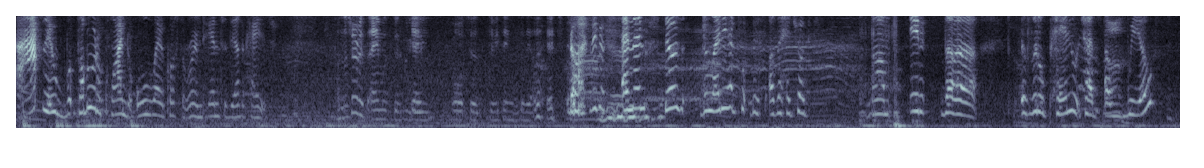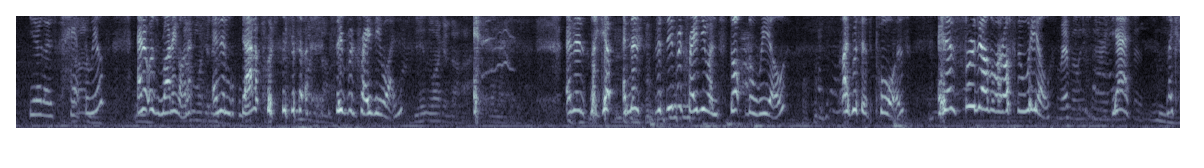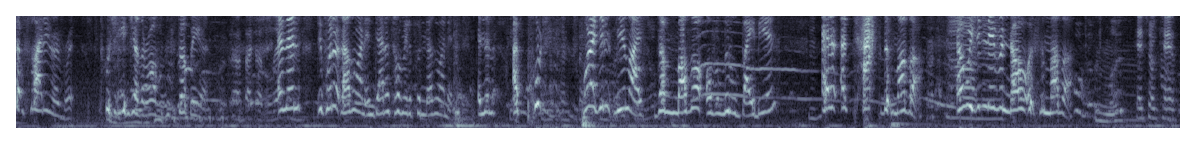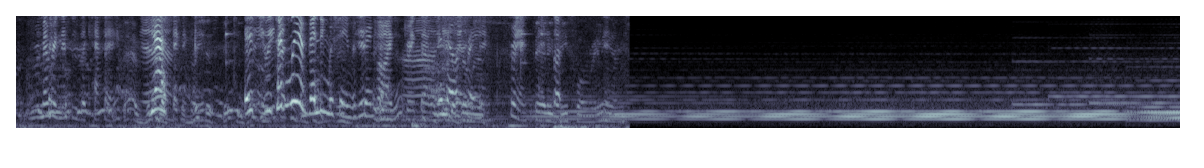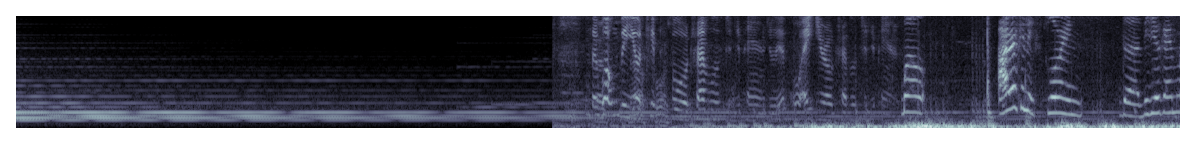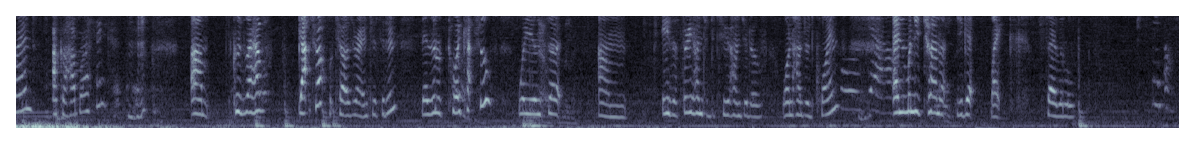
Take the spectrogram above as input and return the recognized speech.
Actually, it w- probably would have climbed all the way across the room to get into the other cage. I'm not sure if its aim was to escape or to do things to the other hedgehog. No, I think. And then there was the lady had put this other hedgehog um, in the this little pen which had a wheel. You know those hamster wheels, and it was running on it. And then Dada put the super crazy one, and then like and then the super crazy one stopped the wheel, like with its paws, and then threw the other one off the wheel. Revolutionary. Yes, they kept fighting over it, pushing each other off and stopping it. Sounds like And then to put another one in, Dada told me to put another one in. And then I put what I didn't realize the mother of a little baby in, hmm? and it attacked the mother. And we didn't even know it was the mother. Hmm. Hedgehog cast. Remembering this was a cafe. Yeah. Yes. Technically. Vicious species. It, it was technically a vending machine with drinks in like it. drinks out of And the they were free. machine. Pretty entertaining. Fairly So- peaceful, really. Would be your tips course. for travellers to Japan, Juliet, or eight-year-old travellers to Japan? Well, I reckon exploring the video game land, Akihabara, I think. Mhm. Um, because they have gacha, which I was very interested in. They're little toy capsules where you insert um, either 300 to 200 of 100 coins, and when you turn it, you get like say a little.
